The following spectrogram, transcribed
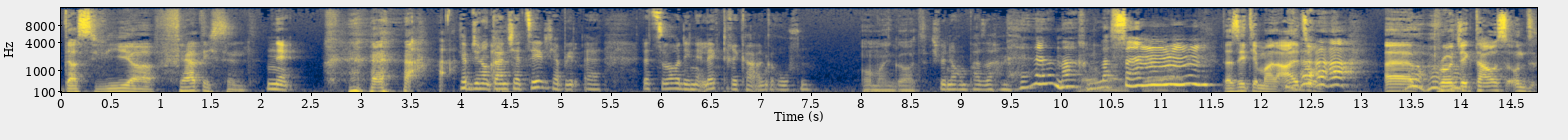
dass wir fertig sind? Nee. ich habe dir noch gar nicht erzählt. Ich habe äh, letzte Woche den Elektriker angerufen. Oh mein Gott. Ich will noch ein paar Sachen Oh machen lassen. Da seht ihr mal. Also, äh, Project House und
